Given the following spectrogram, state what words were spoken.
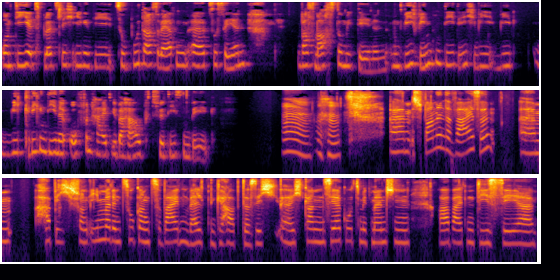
und die jetzt plötzlich irgendwie zu Buddhas werden äh, zu sehen. Was machst du mit denen und wie finden die dich? Wie, wie, wie kriegen die eine Offenheit überhaupt für diesen Weg? Mhm. Ähm, spannenderweise ähm, habe ich schon immer den Zugang zu beiden Welten gehabt. Also ich, äh, ich kann sehr gut mit Menschen arbeiten, die sehr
